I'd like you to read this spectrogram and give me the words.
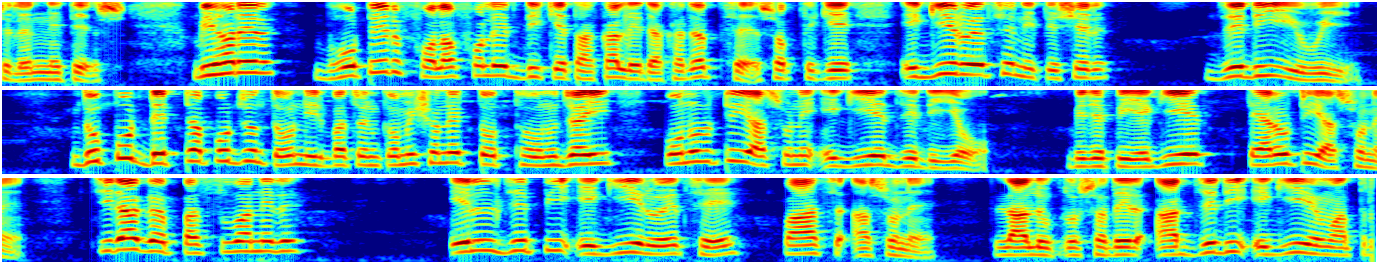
ছিলেন নীতিশ। বিহারের ভোটের ফলাফলের দিকে তাকালে দেখা যাচ্ছে সবথেকে এগিয়ে রয়েছে নীতিশের জেডিইউই। দুপুর দেড়টা পর্যন্ত নির্বাচন কমিশনের তথ্য অনুযায়ী পনেরোটি আসনে এগিয়ে জেডিও বিজেপি এগিয়ে তেরোটি আসনে। চিরাগ পাসওয়ানের এলজেপি এগিয়ে রয়েছে পাঁচ আসনে। লালু প্রসাদের আরজেডি এগিয়ে মাত্র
